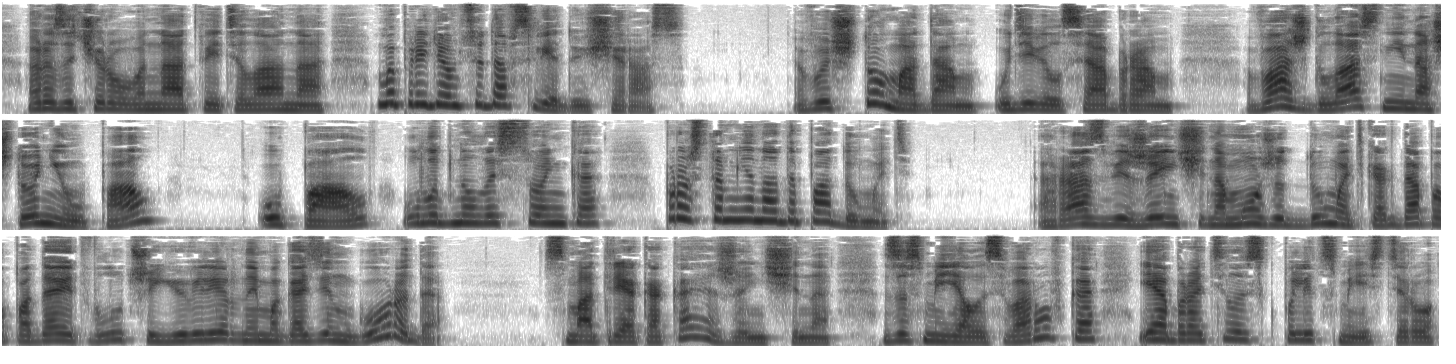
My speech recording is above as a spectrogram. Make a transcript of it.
— разочарованно ответила она. «Мы придем сюда в следующий раз». «Вы что, мадам?» — удивился Абрам. «Ваш глаз ни на что не упал?» «Упал», — улыбнулась Сонька. «Просто мне надо подумать». «Разве женщина может думать, когда попадает в лучший ювелирный магазин города?» «Смотря какая женщина», — засмеялась воровка и обратилась к полицмейстеру.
